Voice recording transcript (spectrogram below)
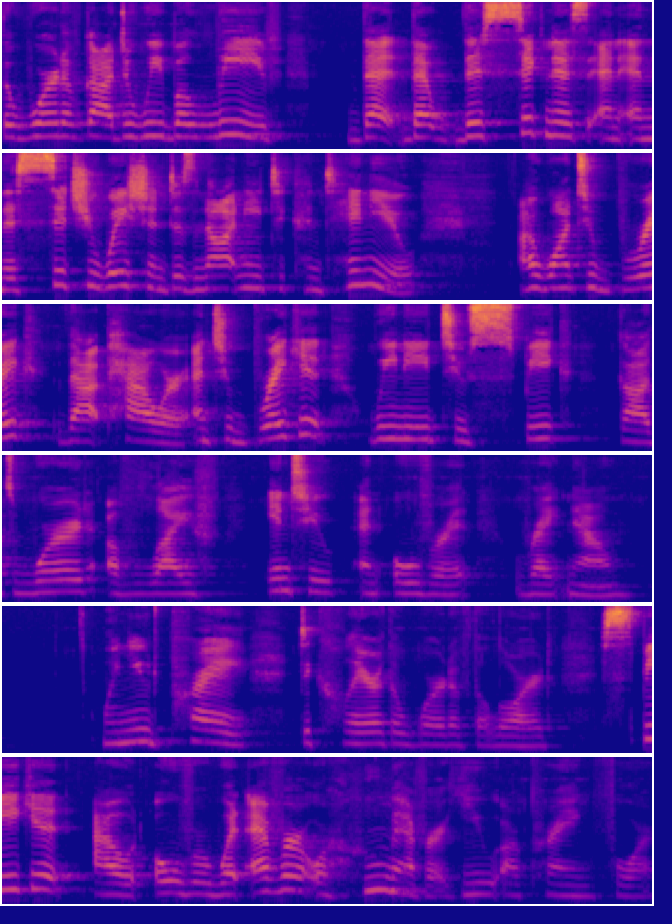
the word of God? Do we believe that, that this sickness and, and this situation does not need to continue? I want to break that power. And to break it, we need to speak God's word of life into and over it right now. When you pray, declare the word of the Lord. Speak it out over whatever or whomever you are praying for.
